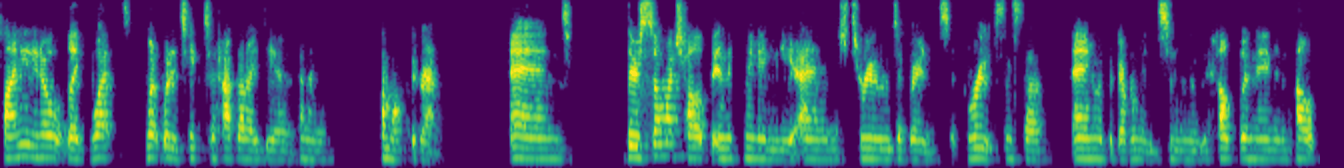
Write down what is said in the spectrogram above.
planning it out like what what would it take to have that idea kind of come off the ground. And there's so much help in the community and through different groups and stuff and with the government to help women and help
